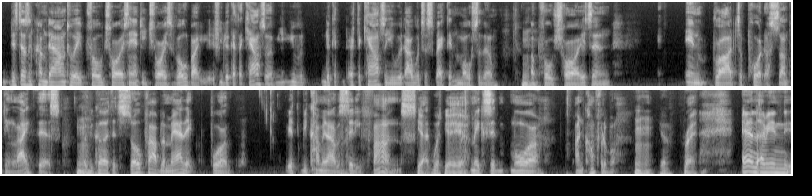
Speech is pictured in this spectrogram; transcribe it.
this doesn't come down to a pro-choice, anti-choice vote. By if you look at the council, you, you would look at, at the council. You would, I would suspect, that most of them are pro-choice and in broad support of something like this. But because it's so problematic for it to be coming out of city funds, Yeah. that what Yeah, yeah. makes it more uncomfortable. Yeah. Right. And I mean,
